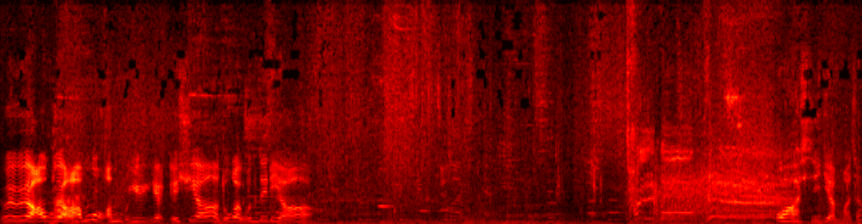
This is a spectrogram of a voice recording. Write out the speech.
왜왜 아, 왜 안무 안무 이게 애쉬야. 너가 원딜이야. 와 씨, 이게 안 맞아?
